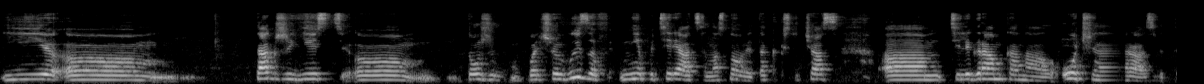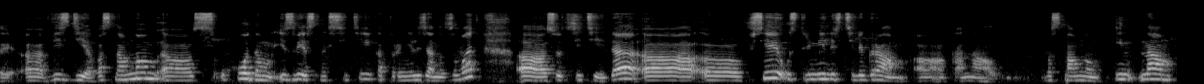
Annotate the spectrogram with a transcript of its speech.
И эм, также есть э, тоже большой вызов не потеряться на основе, так как сейчас э, телеграм-канал очень развитый э, везде, в основном э, с уходом известных сетей, которые нельзя называть э, соцсетей, да, э, э, все устремились телеграм-канал в основном. И нам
